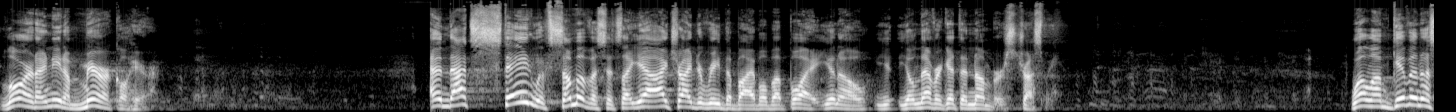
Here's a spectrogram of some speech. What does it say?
Lord, I need a miracle here. And that's stayed with some of us. It's like, yeah, I tried to read the Bible, but boy, you know, you'll never get the numbers, trust me. Well, I'm giving us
